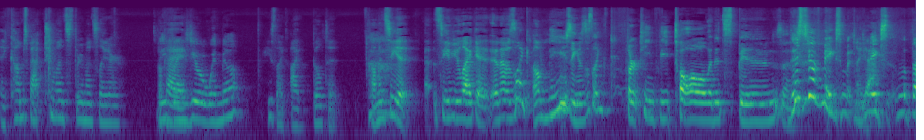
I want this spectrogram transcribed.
And he comes back two months, three months later. he Okay. brings you a windmill He's like, I built it. Come and see it. See if you like it. And I was like, amazing. It's like 13 feet tall and it spins. And This stuff makes Yeah. makes the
